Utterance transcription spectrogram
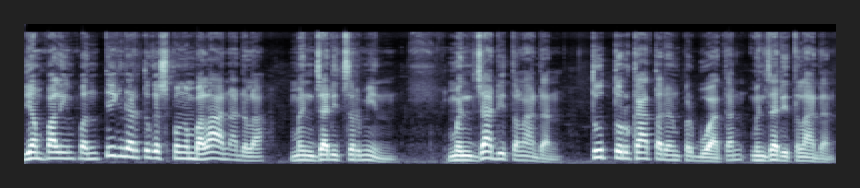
Yang paling penting dari tugas pengembalaan adalah menjadi cermin, menjadi teladan. Tutur kata dan perbuatan menjadi teladan.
